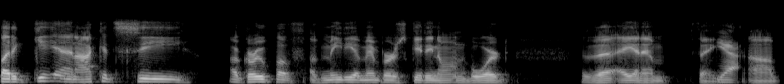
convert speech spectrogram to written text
but again, I could see a group of, of media members getting on board the A thing. Yeah. Um,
